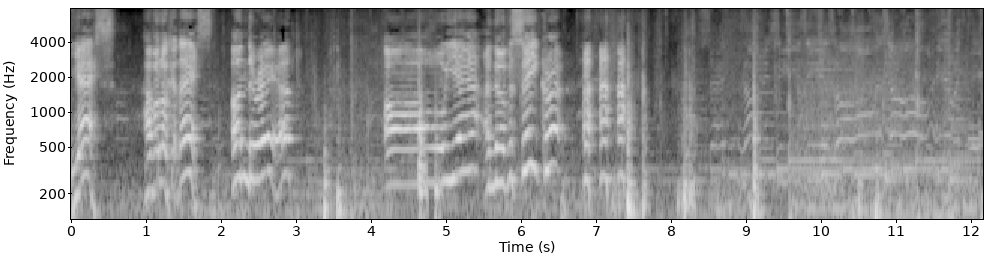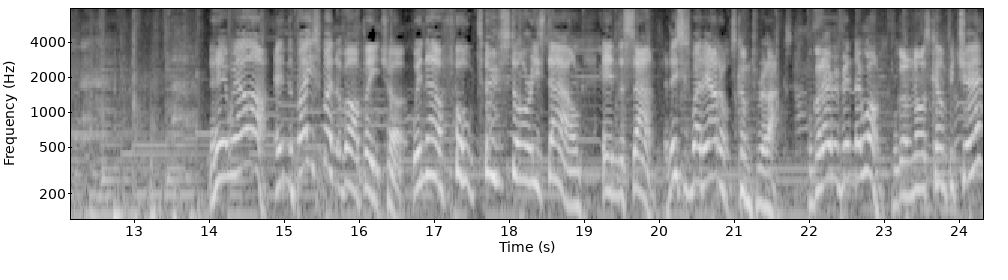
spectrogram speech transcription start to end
Yes, have a look at this. Under here. Oh yeah, another secret. Here we are in the basement of our beach hut. We're now full two stories down in the sand. And this is where the adults come to relax. We've got everything they want. We've got a nice comfy chair.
